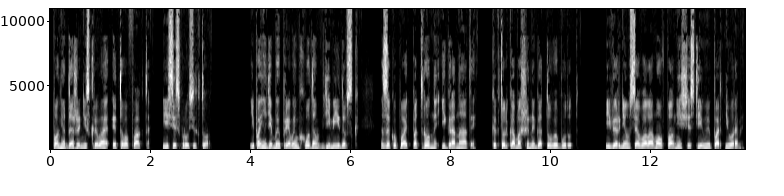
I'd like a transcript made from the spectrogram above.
вполне даже не скрывая этого факта, если спросит кто. И поедем мы прямым ходом в Демидовск, закупать патроны и гранаты, как только машины готовы будут. И вернемся в Аламо вполне счастливыми партнерами.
